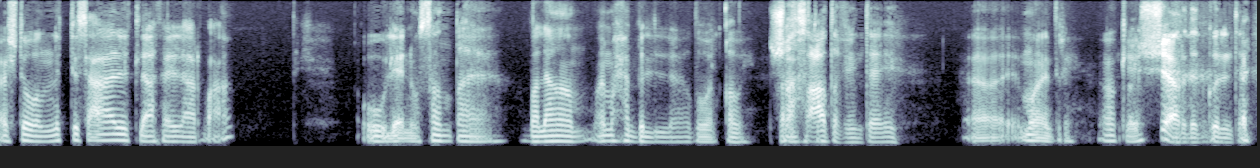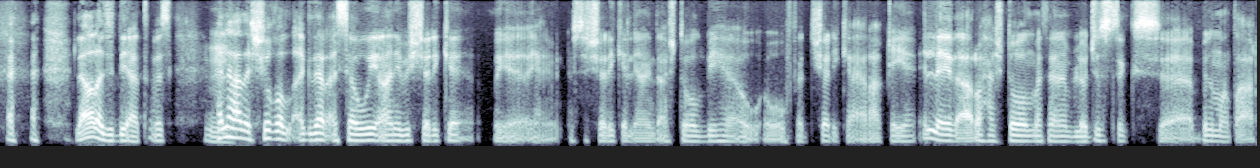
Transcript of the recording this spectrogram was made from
أشتغل من التسعة للثلاثة للأربعة ولأنه صنطة ظلام ما أحب الضوء القوي شخص. عاطفي أنت إيه. آه، ما أدري أوكي. الشعر ده تقول أنت. لا والله جديات. بس هل مم. هذا الشغل أقدر أسويه أنا بالشركة؟ يعني نفس الشركة اللي أنا دا أشتغل بيها أو أو فد شركة عراقية إلا إذا أروح أشتغل مثلا ب logistics آه، بالمطار.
